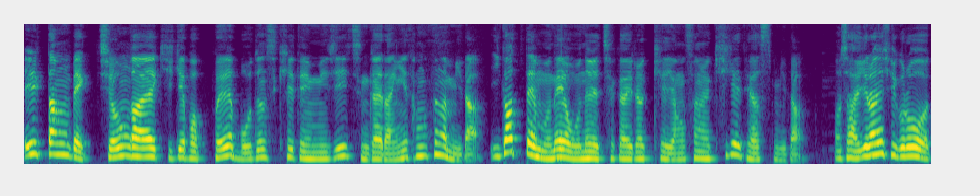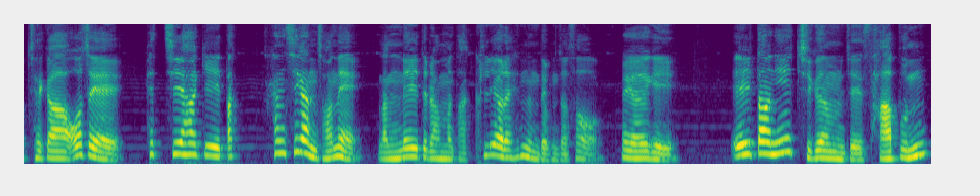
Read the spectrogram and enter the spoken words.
1당백 지원가의 기계 버프의 모든 스킬 데미지 증가량이 상승합니다. 이것 때문에 오늘 제가 이렇게 영상을 키게 되었습니다. 어, 자 이런 식으로 제가 어제 패치하기 딱 1시간 전에 란레이드를 한번 다 클리어를 했는데 혼자서. 여기 여기 1던이 지금 이제 4분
